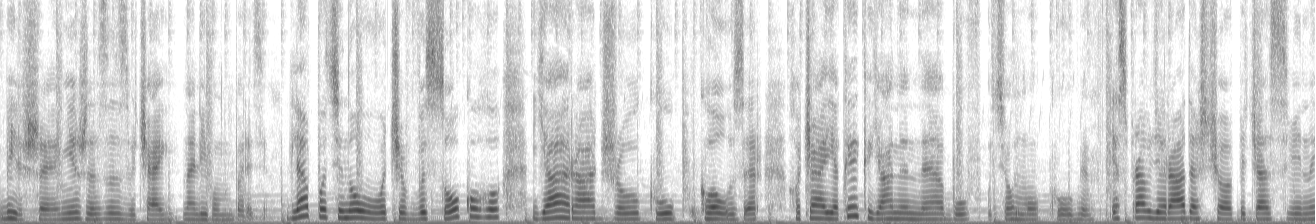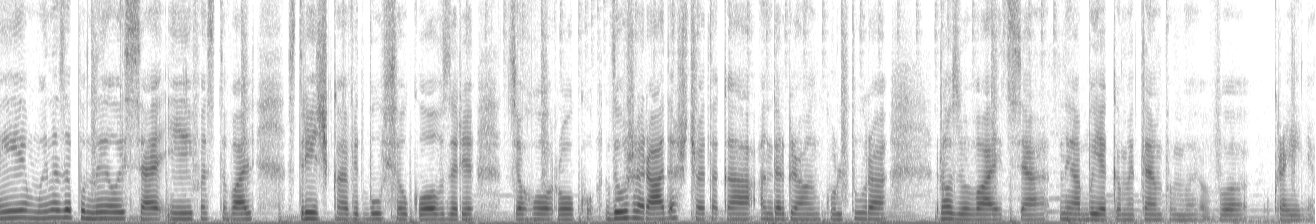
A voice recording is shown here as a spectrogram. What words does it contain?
більше, ніж зазвичай на лівому березі. Для поціновувачів високого я раджу клуб Клоузер, хоча який киянин не був у цьому клубі. Я справді рада, що під час війни ми не зупинилися, і фестиваль Стрічка відбувся у Клоузері цього року. Дуже рада, що така андерграунд культура розвивається неабиякими темпами в Україні.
